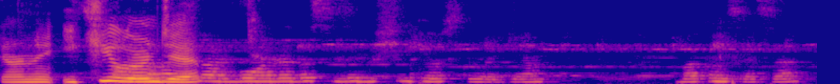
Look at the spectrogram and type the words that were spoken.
Yani 2 yıl önce Arkadaşlar bu arada size bir şey göstereceğim. Bakın sese.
